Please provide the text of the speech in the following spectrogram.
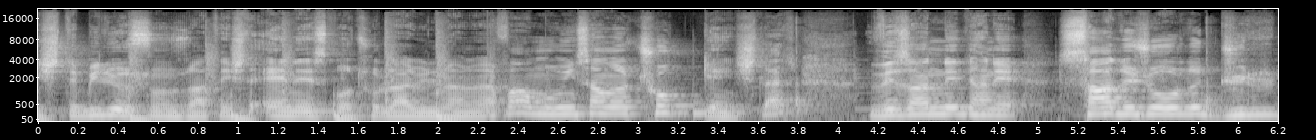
işte biliyorsunuz zaten işte Enes Baturlar bilmem ne falan bu insanlar çok gençler ve zannet hani sadece orada gül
